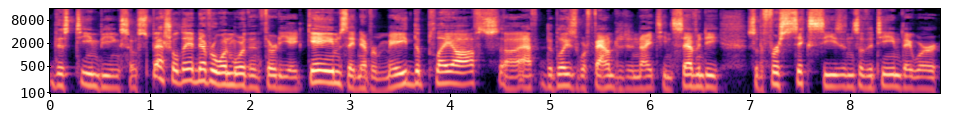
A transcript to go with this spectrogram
this team being so special, they had never won more than 38 games. They'd never made the playoffs. Uh, after the Blazers were founded in 1970, so the first six seasons of the team they were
